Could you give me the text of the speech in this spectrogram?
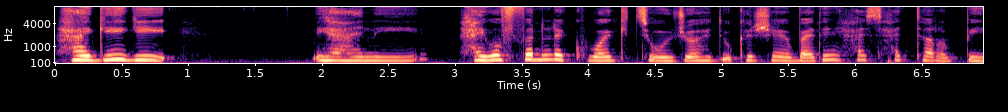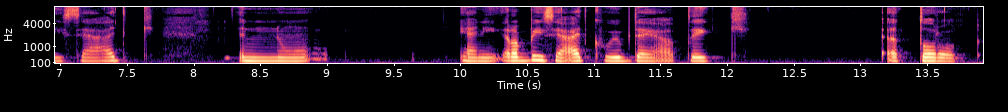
حقيقي يعني حيوفر لك وقت وجهد وكل شيء. وبعدين يحس حتى ربي يساعدك. إنه يعني ربي يساعدك ويبدأ يعطيك الطرق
